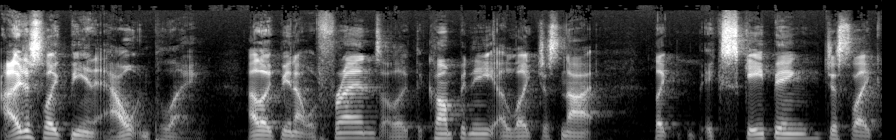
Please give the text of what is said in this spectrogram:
I just like being out and playing. I like being out with friends. I like the company. I like just not like escaping, just like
